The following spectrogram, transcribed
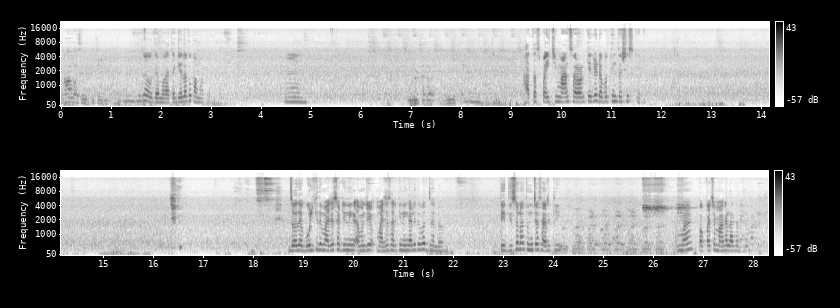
असेल किचन जाऊ द्या मग आता गेला तो कामात हम्म. उन्हात असेल. आताच पायची मान सरळ केली डबल तीन तशीच केली जाऊ द्या बोल की ते माझ्यासाठी निघा म्हणजे माझ्यासारखी निघाली तर बस झालं ते दिसो ना तुमच्यासारखी बळ बळ बळ बळ बळ बळ बळ मग पप्पाच्या मागं लागत जाईल.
